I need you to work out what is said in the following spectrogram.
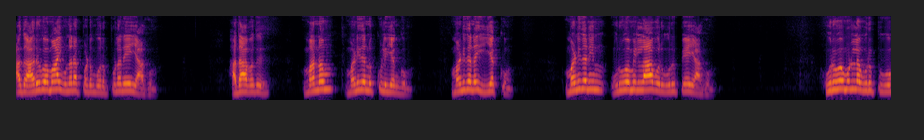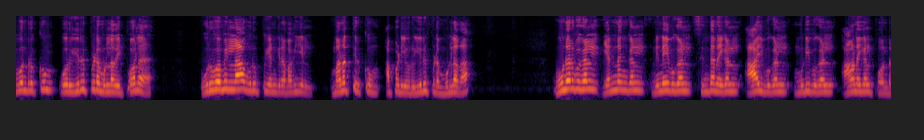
அது அருவமாய் உணரப்படும் ஒரு புலனேயாகும். அதாவது மனம் மனிதனுக்குள் இயங்கும் மனிதனை இயக்கும் மனிதனின் உருவமில்லா ஒரு உறுப்பேயாகும். உருவமுள்ள உறுப்பு ஒவ்வொன்றுக்கும் ஒரு இருப்பிடம் உள்ளதைப் போல உருவமில்லா உறுப்பு என்கிற வகையில் மனத்திற்கும் அப்படி ஒரு இருப்பிடம் உள்ளதா? உணர்வுகள் எண்ணங்கள் நினைவுகள் சிந்தனைகள் ஆய்வுகள் முடிவுகள் ஆணைகள் போன்ற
